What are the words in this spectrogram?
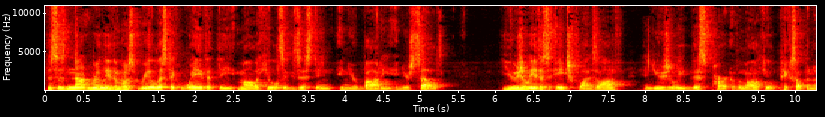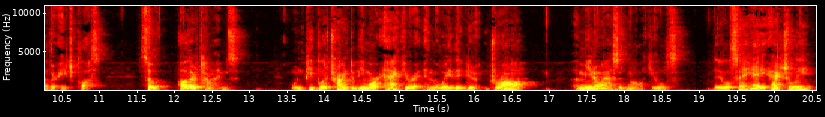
this is not really the most realistic way that the molecules exist in, in your body, in your cells. Usually this H flies off, and usually this part of the molecule picks up another H+. Plus. So other times, when people are trying to be more accurate in the way they do, draw amino acid molecules, they will say, hey, actually,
